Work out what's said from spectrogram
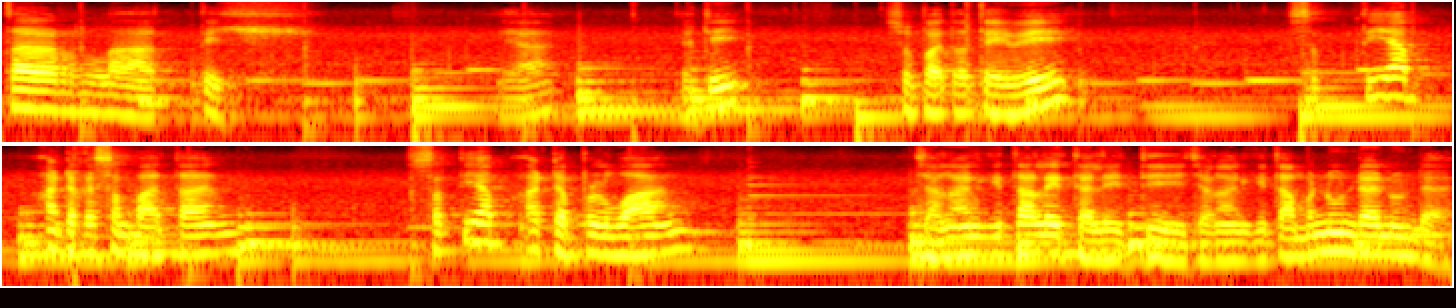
terlatih. Ya, jadi sobat OTW, setiap ada kesempatan setiap ada peluang jangan kita leda-lede, jangan kita menunda-nunda.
